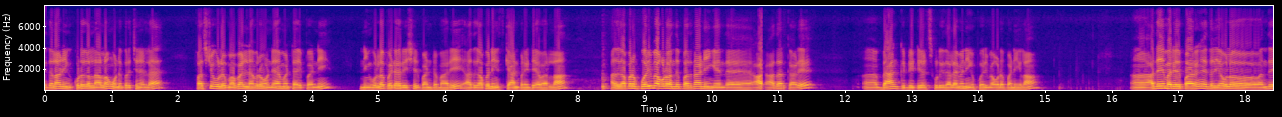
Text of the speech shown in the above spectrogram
இதெல்லாம் நீங்கள் கொடுக்கலனாலும் ஒன்றும் பிரச்சனை இல்லை. ஃபஸ்ட்டு உங்களுக்கு மொபைல் நம்பர் உங்கள் நேமை டைப் பண்ணி நீங்கள் உள்ளே போய்ட்டு ரிஜிஸ்டர் பண்ணுற மாதிரி. அதுக்கப்புறம் நீங்கள் ஸ்கேன் பண்ணிகிட்டே வரலாம். அதுக்கப்புறம் பொறுமையாக கூட வந்து பார்த்தீங்கன்னா நீங்கள் இந்த ஆதார் கார்டு பேங்க் டீட்டெயில்ஸ் கொடுக்குறது எல்லாமே நீங்கள் பொறுமையாக கூட பண்ணிக்கலாம். அதே மாதிரி பாருங்கள் இதில் எவ்வளோ வந்து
